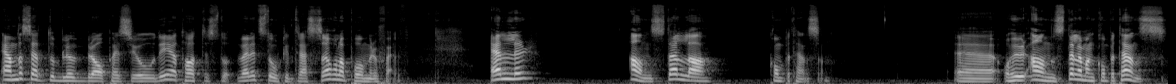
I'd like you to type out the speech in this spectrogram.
enda sättet att bli bra på SEO det är att ha ett st väldigt stort intresse och hålla på med det själv. Eller anställa kompetensen. Eh, och hur anställer man kompetens?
